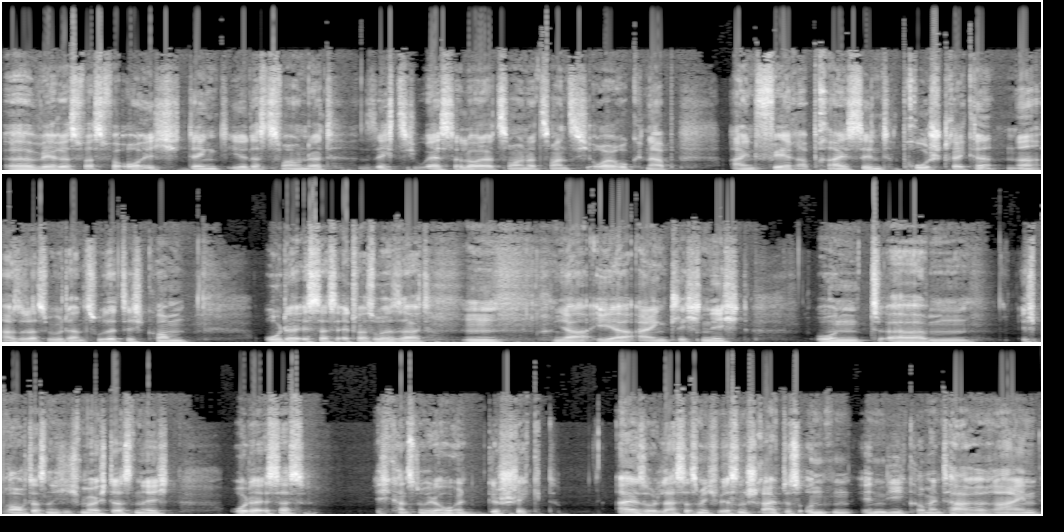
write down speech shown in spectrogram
Äh, wäre es was für euch? Denkt ihr, dass 260 US-Dollar oder 220 Euro knapp ein fairer Preis sind pro Strecke? Ne? Also das würde dann zusätzlich kommen. Oder ist das etwas, wo ihr sagt, hm, ja, eher eigentlich nicht und ähm, ich brauche das nicht, ich möchte das nicht? Oder ist das, ich kann es nur wiederholen, geschickt? Also lasst es mich wissen, schreibt es unten in die Kommentare rein,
